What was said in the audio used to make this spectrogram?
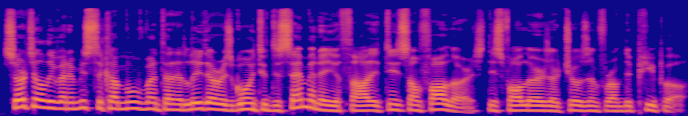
Certainly, when a mystical movement and a leader is going to disseminate a thought, it needs some followers. These followers are chosen from the people.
